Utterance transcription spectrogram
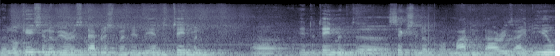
the location of your establishment in the entertainment uh, entertainment uh, section of, of Martintar is ideal.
